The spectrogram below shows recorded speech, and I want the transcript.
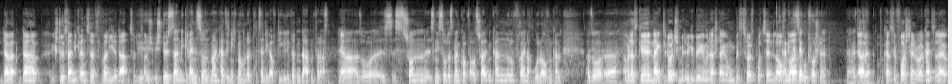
da, da stößt er an die Grenze, valide Daten zu liefern. Stößt er an die Grenze und man kann sich nicht mehr hundertprozentig auf die gelieferten Daten verlassen. Ja. ja. also äh, es ist schon, ist nicht so, dass man den Kopf ausschalten kann, nur noch frei nach Uhr laufen kann. Also, äh, Aber das geneigte deutsche Mittelgebirge mit einer Steigerung bis 12% laufbar... Kann ich mir sehr gut vorstellen. Ja, also, kannst du dir vorstellen oder kannst du da.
